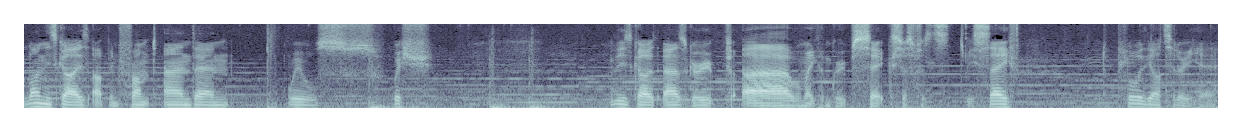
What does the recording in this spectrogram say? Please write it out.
line these guys up in front, and then we will swish these guys as a group. Uh, we'll make them group 6, just for, to be safe. Deploy the artillery here.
